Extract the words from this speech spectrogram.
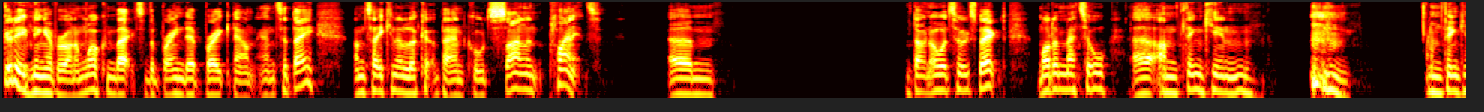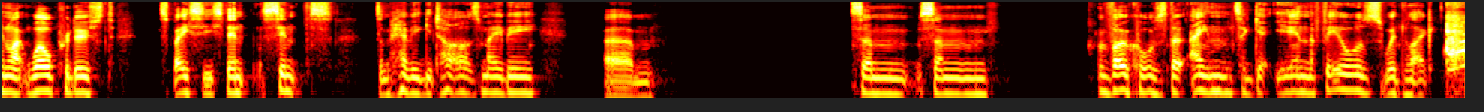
Good evening, everyone, and welcome back to the Brain Dead Breakdown. And today I'm taking a look at a band called Silent Planet. Um, don't know what to expect. Modern metal. Uh, I'm thinking, I'm thinking like well-produced, spacey synth- synths, some heavy guitars, maybe, um, some some vocals that aim to get you in the feels with like ah,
